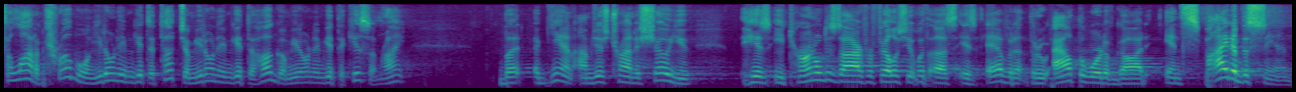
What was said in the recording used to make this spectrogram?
it's a lot of trouble, and you don't even get to touch them, you don't even get to hug them, you don't even get to kiss them, right? But again, I'm just trying to show you his eternal desire for fellowship with us is evident throughout the Word of God, in spite of the sin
